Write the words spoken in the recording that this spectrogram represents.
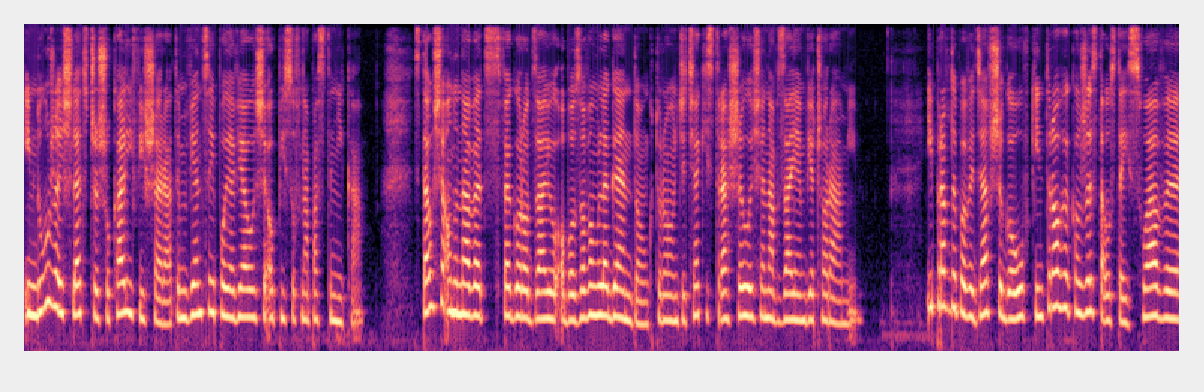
Im dłużej śledczy szukali Fischera, tym więcej pojawiało się opisów napastnika. Stał się on nawet swego rodzaju obozową legendą, którą dzieciaki straszyły się nawzajem wieczorami. I prawdę powiedziawszy, Gołówkin trochę korzystał z tej sławy,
